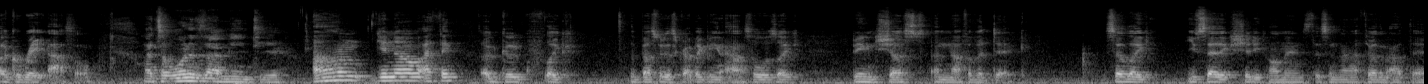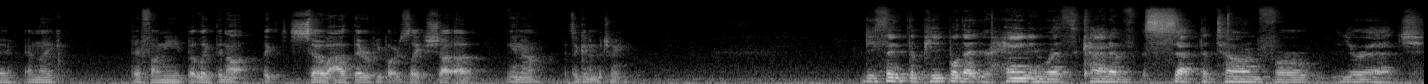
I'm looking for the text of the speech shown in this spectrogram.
a great asshole. All right, so what does that mean to you? Um, you know, I think a good like the best way to describe like being an asshole is like being just enough of a dick. So like you say like shitty comments, this and that, throw them out there, and like they're funny, but like they're not like so out there where people are just like shut up. You know, it's a good in between. Do you think the people that you're hanging with kind of set the tone for your edge?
